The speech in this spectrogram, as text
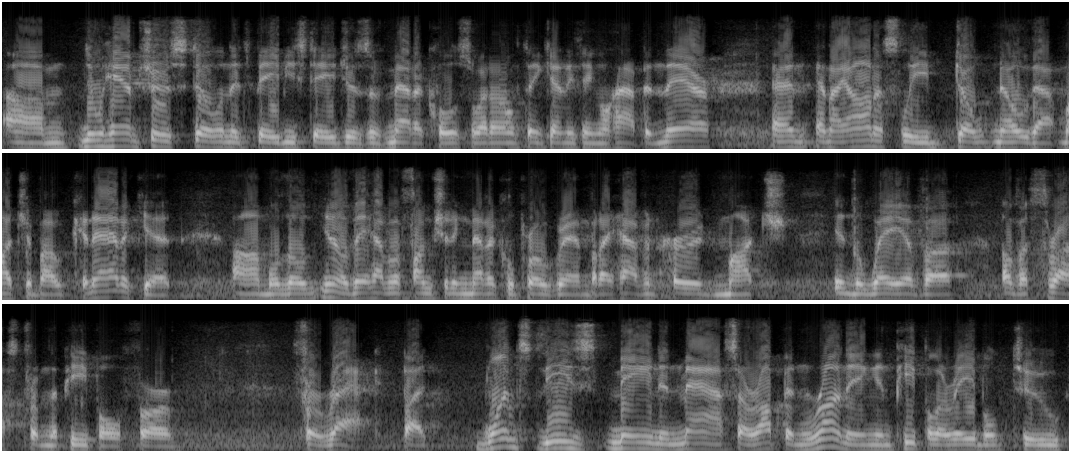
Um, New Hampshire is still in its baby stages of medical, so I don't think anything will happen there. And and I honestly don't know that much about Connecticut, um, although you know they have a functioning medical program, but I haven't heard much in the way of a of a thrust from the people for for rec. But once these Maine and Mass are up and running and people are able to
